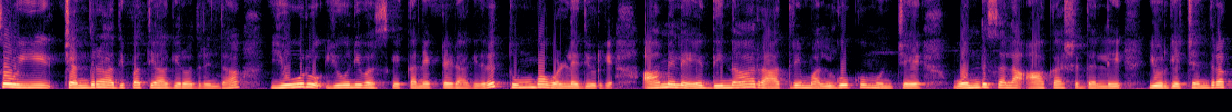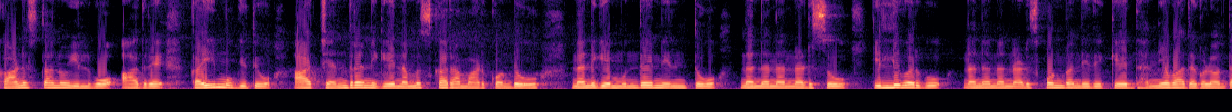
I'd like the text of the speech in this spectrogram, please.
ಸೊ ಈ ಚಂದ್ರ ಅಧಿಪತಿ ಆಗಿರೋದ್ರಿಂದ ಇವರು ಯೂನಿವರ್ಸ್ಗೆ ಕನೆಕ್ಟೆಡ್ ಆಗಿದರೆ ತುಂಬ ಒಳ್ಳೇದು ಇವ್ರಿಗೆ. ಆಮೇಲೆ ದಿನ, ರಾತ್ರಿ ಮಲ್ಗೋಕ್ಕೂ ಮುಂಚೆ ಒಂದು ಸಲ ಆಕಾಶದಲ್ಲಿ ಇವ್ರಿಗೆ ಚಂದ್ರ ಕಾಣಿಸ್ತಾನೋ ಇಲ್ವೋ ಆದರೆ ಕೈ ಮುಗಿದು ಆ ಚಂದ್ರನಿಗೆ ನಮಸ್ಕಾರ ಮಾಡಿಕೊಂಡು ನನಗೆ ಮುಂದೆ ನಿಂತು ನನ್ನನ್ನು ನಡೆಸು, ಇಲ್ಲಿವರೆಗೂ ನನ್ನನ್ನು ನಡೆಸ್ಕೊಂಡು ಬಂದಿದ್ದಕ್ಕೆ ಧನ್ಯವಾದಗಳು ಅಂತ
